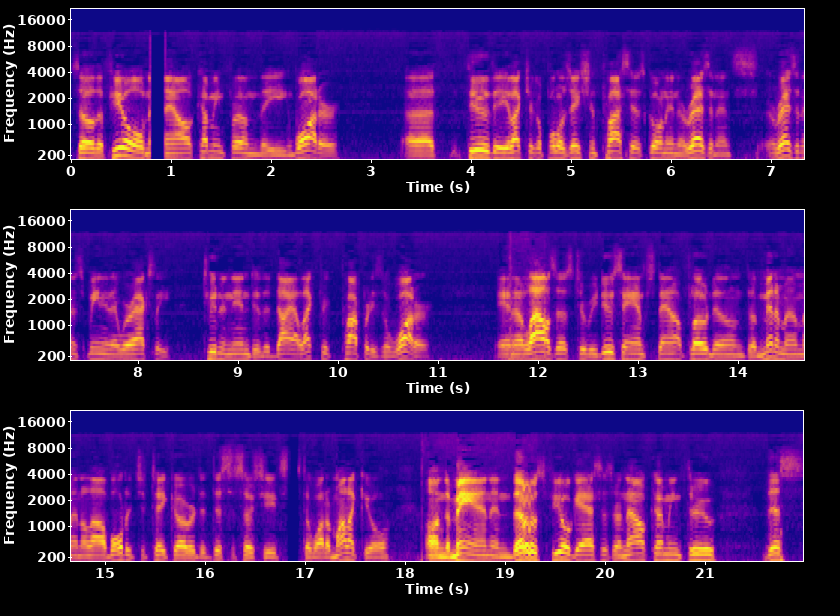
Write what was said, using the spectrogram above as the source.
So the fuel now coming from the water through the electrical polarization process going into resonance, resonance meaning that we're actually tuning into the dielectric properties of water, and allows us to reduce amps down, flow down to a minimum and allow voltage to take over that disassociates the water molecule on demand. And those fuel gases are now coming through this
